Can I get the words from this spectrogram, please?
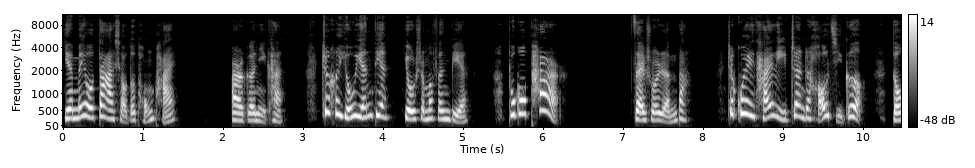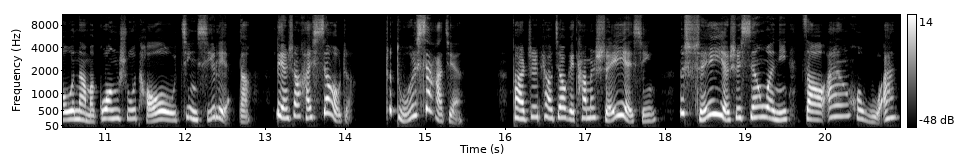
也没有大小的铜牌。二哥，你看，这和油盐店有什么分别？不够派儿。再说人吧，这柜台里站着好几个，都那么光梳头、净洗脸的，脸上还笑着，这多下贱！把支票交给他们，谁也行，那谁也是先问你早安或午安，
